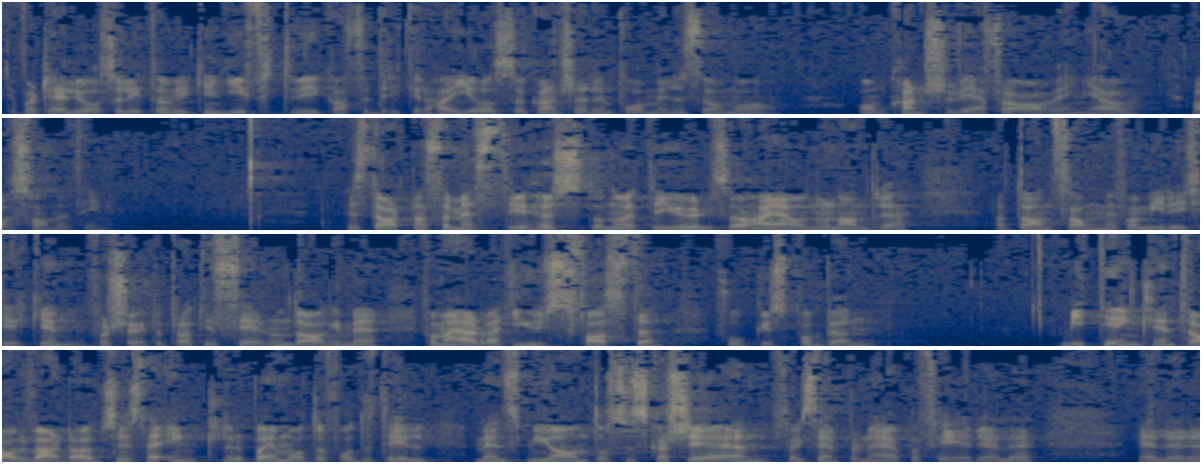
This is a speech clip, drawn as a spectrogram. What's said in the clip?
Det forteller jo også litt om hvilken gift vi kaffedrikkere har i oss. Og kanskje er det en påminnelse om, å, om kanskje vi er for avhengige av, av, sånne ting. Ved starten av semesteret i høst og nå etter jul så har jeg og noen andre annet sammen med Familiekirken forsøkt å praktisere noen dager med For meg har det vært jusfaste, fokus på bønn midt i egentlig en travel hverdag synes det er enklere på en måte å få det til mens mye annet også skal skje, enn f.eks. når jeg er på ferie eller, eller,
